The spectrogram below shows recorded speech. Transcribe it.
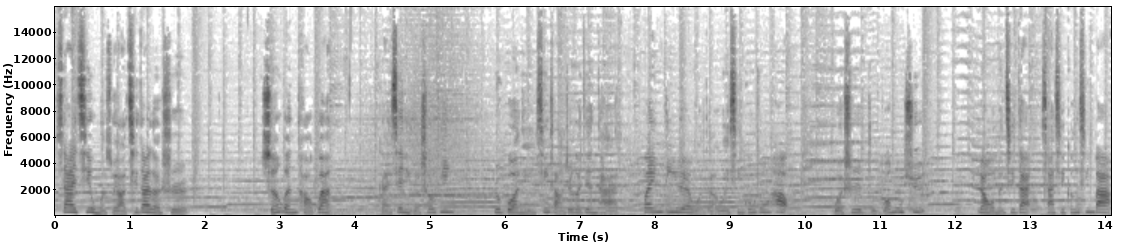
下一期我们所要期待的是神文陶罐。感谢你的收听，如果你欣赏这个电台，欢迎订阅我的微信公众号，我是主播木须。让我们期待下期更新吧，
